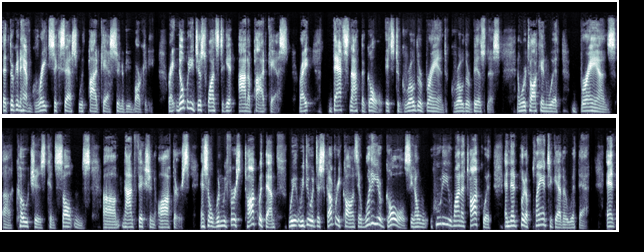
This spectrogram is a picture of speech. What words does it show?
that they're going to have great success with podcast interview marketing, right? Nobody just wants to get on a podcast right? That's not the goal. It's to grow their brand, grow their business. And we're talking with brands, uh, coaches, consultants, um, nonfiction authors. And so when we first talk with them, we, we do a discovery call and say, what are your goals? You know, who do you want to talk with? And then put a plan together with that. And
